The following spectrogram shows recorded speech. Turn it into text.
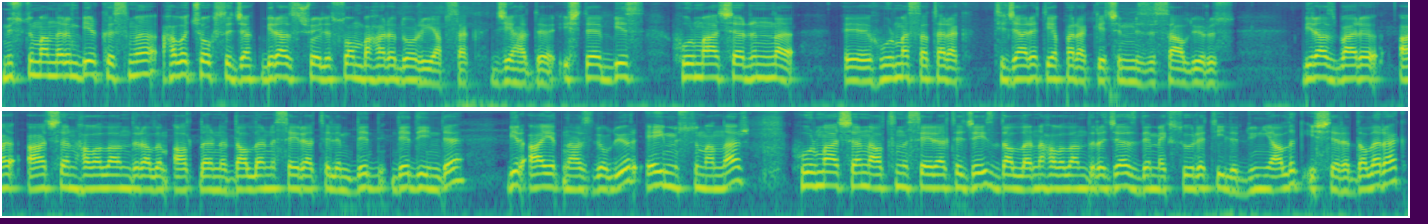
Müslümanların bir kısmı hava çok sıcak biraz şöyle sonbahara doğru yapsak cihadı. İşte biz hurma ağaçlarına e, hurma satarak ticaret yaparak geçimimizi sağlıyoruz. Biraz bari ağaçların havalandıralım altlarını dallarını seyreltelim dediğinde bir ayet nazil oluyor. Ey Müslümanlar hurma ağaçlarının altını seyrelteceğiz, dallarını havalandıracağız demek suretiyle dünyalık işlere dalarak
